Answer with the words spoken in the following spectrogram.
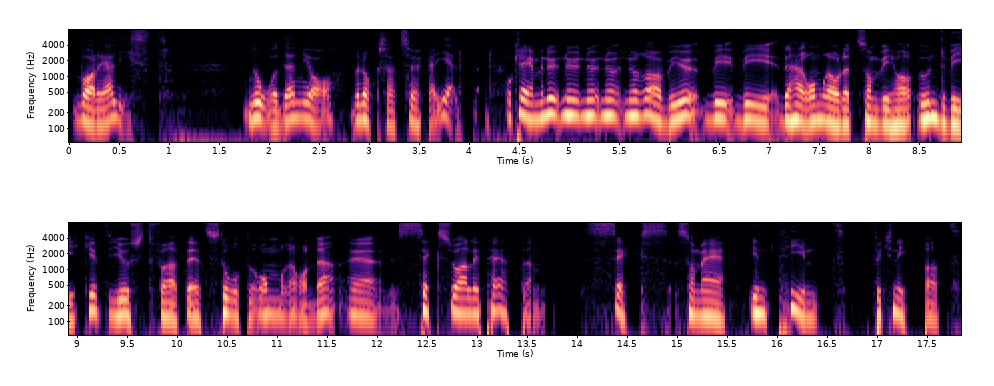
vara realist. Nåden, ja, men också att söka hjälpen. Okej, men nu, nu, nu, nu, rör vi ju vid, vid det här området som vi har undvikit just för att det är ett stort område. Eh, sexualiteten. Sex som är intimt förknippat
